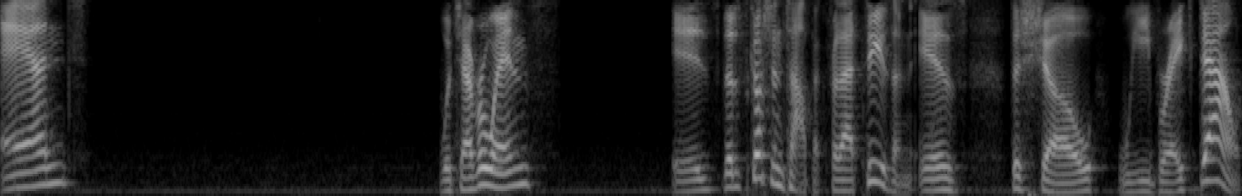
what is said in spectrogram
and whichever wins is the discussion topic for that season, is the show we break down.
